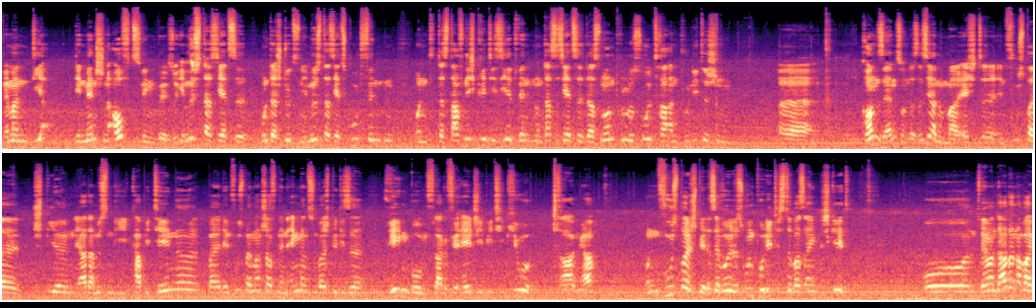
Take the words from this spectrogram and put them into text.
wenn man die den Menschen aufzwingen will, so ihr müsst das jetzt äh, unterstützen, ihr müsst das jetzt gut finden und das darf nicht kritisiert werden und das ist jetzt äh, das Nonplusultra an politischem äh, Konsens und das ist ja nun mal echt äh, in Fußballspielen, ja, da müssen die Kapitäne bei den Fußballmannschaften in England zum Beispiel diese Regenbogenflagge für LGBTQ tragen, ja. Und ein Fußballspiel, das ist ja wohl das Unpolitischste, was eigentlich geht. Und wenn man da dann aber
